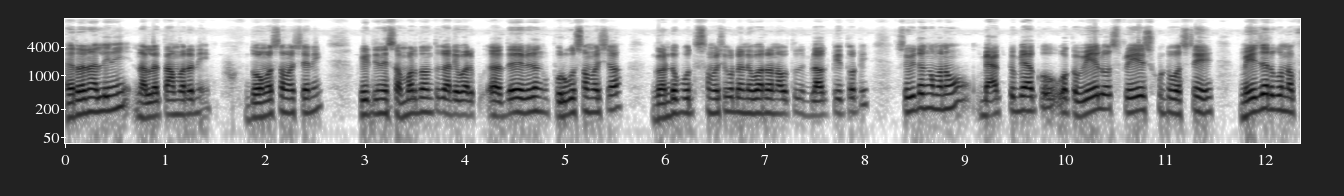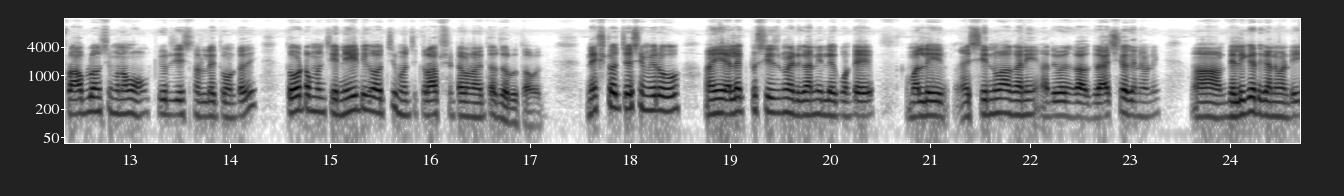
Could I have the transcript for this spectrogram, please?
ఎర్రనల్లిని నల్ల తామరని దోమ సమస్యని వీటిని సమర్థవంతంగా అదే అదేవిధంగా పురుగు సమస్య గండుపూత సమస్య కూడా నివారణ అవుతుంది బ్లాక్ టీ తోటి. సో విధంగా మనం బ్యాక్ టు బ్యాక్ ఒక వేలో స్ప్రే చేసుకుంటూ వస్తే మేజర్గా ఉన్న ప్రాబ్లమ్స్ మనము క్యూర్ చేసినట్లయితే ఉంటుంది. తోట మంచి నీట్గా వచ్చి మంచి క్రాప్ సెట్ అవ్వడం అయితే జరుగుతుంది నెక్స్ట్ వచ్చేసి మీరు ఈ ఎలక్ట్రోసిజ్మైడ్ కానీ లేకుంటే మళ్ళీ సిన్వా కానీ అదేవిధంగా గ్రాషియా కానివ్వండి డెలిగేట్ కానివ్వండి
